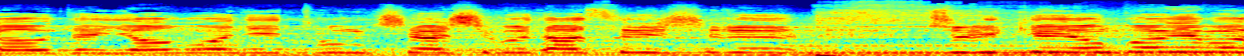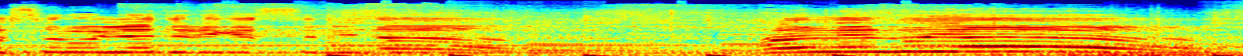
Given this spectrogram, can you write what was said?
가운데 영원히 통치하시고 다스리시는 주님께 영광의 박수를 올려드리겠습니다. 할렐루야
